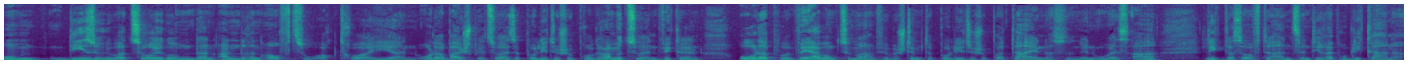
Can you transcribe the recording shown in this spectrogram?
um diese Überzeugungen dann anderen aufzuoktroyieren oder beispielsweise politische Programme zu entwickeln oder Werbung zu machen für bestimmte politische Parteien. Das in den USA liegt das auf der Hand, sind die Republikaner.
